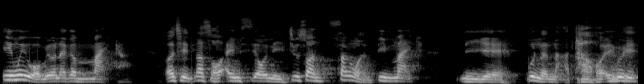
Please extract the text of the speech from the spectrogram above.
因为我没有那个麦克，而且那时候 MCO 你就算上网订麦，你也不能拿到，因为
